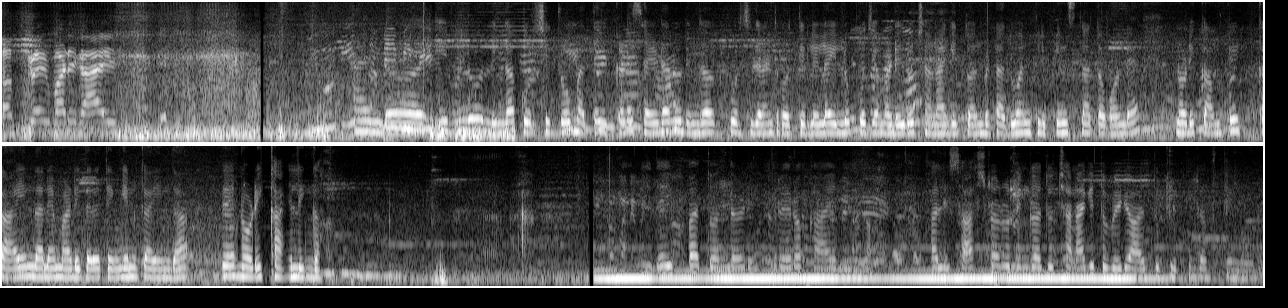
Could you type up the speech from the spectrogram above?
ಸಬ್ಸ್ಕ್ರೈಬ್ ಮಾಡಿ ಗಾಯ್ಸ್ ಇಲ್ಲೂ ಲಿಂಗ ಕೂರಿಸಿದ್ರು, ಮತ್ತು ಈ ಕಡೆ ಸೈಡಲ್ಲೂ ಲಿಂಗ ಕೂರಿಸಿದ್ದಾರೆ ಅಂತ ಗೊತ್ತಿರಲಿಲ್ಲ. ಇಲ್ಲೂ ಪೂಜೆ ಮಾಡಿದ್ರು, ಚೆನ್ನಾಗಿತ್ತು ಅಂದ್ಬಿಟ್ಟು ಅದು ಒಂದು ಕ್ಲಿಪ್ಪಿಂಗ್ಸ್ನ ತೊಗೊಂಡೆ. ನೋಡಿ ಕಂಪ್ಲೀಟ್ ಕಾಯಿಂದಾನೇ ಮಾಡಿದ್ದಾರೆ, ತೆಂಗಿನಕಾಯಿಂದ. ಇದೇ ನೋಡಿ ಕಾಯಿ ಲಿಂಗ ಇದೆ ಇಪ್ಪತ್ತೊಂದು ಅಡಿ ಹತ್ರ ಇರೋ ಕಾಯಿ ಲಿಂಗ ಅಲ್ಲಿ ಸಾಸ್ಟಾರು ಲಿಂಗ, ಅದು ಚೆನ್ನಾಗಿತ್ತು ವಿಡಿಯೋ ಆಯಿತು ಕ್ಲಿಪ್ಪಿಂಗ್ ಹಾಕ್ತೀನಿ ನೋಡಿ.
